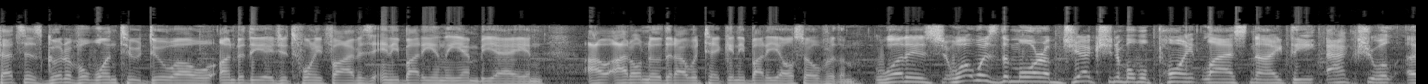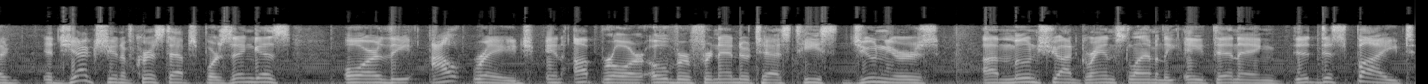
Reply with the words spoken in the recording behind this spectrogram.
that's as good of a one-two duo under the age of 25 as anybody in the NBA. And I, I don't know that I would take anybody else over them. What is what was the more objectionable point last night? The actual uh, ejection of Kristaps Porzingis or the outrage and uproar over Fernando Tatis Jr.'s uh, moonshot grand slam in the eighth inning, despite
